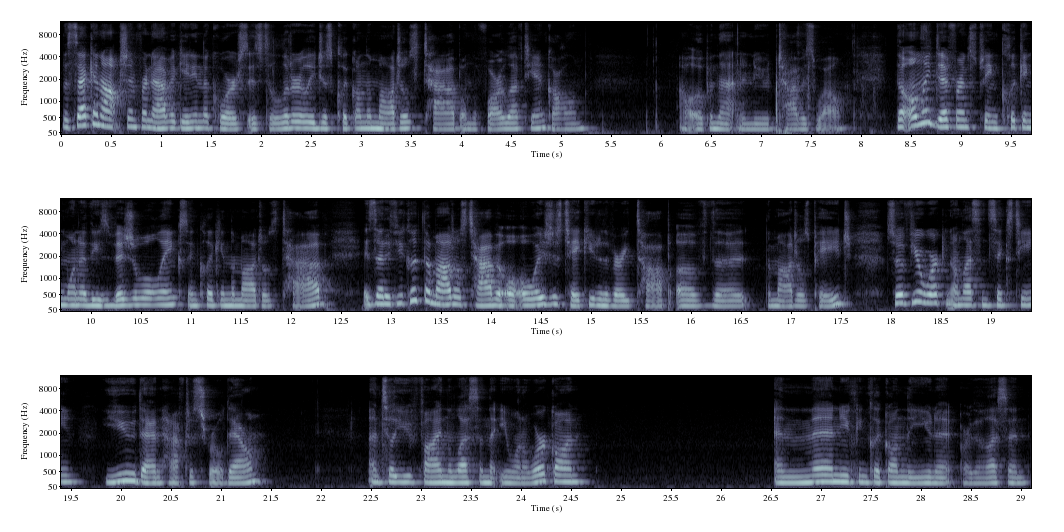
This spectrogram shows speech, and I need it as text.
The second option for navigating the course is to literally just click on the modules tab on the far left hand column. I'll open that in a new tab as well. The only difference between clicking one of these visual links and clicking the modules tab is that if you click the modules tab, it will always just take you to the very top of the, the modules page. So if you're working on lesson 16, you then have to scroll down until you find the lesson that you want to work on. And then you can click on the unit or the lesson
